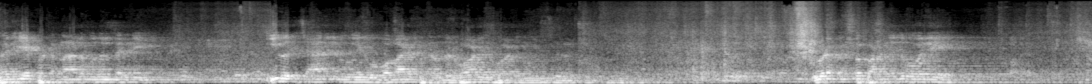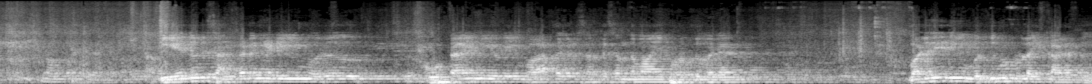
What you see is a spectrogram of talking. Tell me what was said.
പരിചയപ്പെട്ട നാൾ മുതൽ തന്നെ ഈ ഒരു ചാനൽ മുഖേന ഉപകാരപ്പെട്ടിട്ടുണ്ട്. ഒരുപാട് ഒരുപാട് ന്യൂസുകൾ. ഇവിടെ മുൻപ് പറഞ്ഞതുപോലെ ഏതൊരു സംഘടനയുടെയും ഒരു കൂട്ടായ്മയുടെയും വാർത്തകൾ സത്യസന്ധമായി പുറത്തു വരാൻ വളരെയധികം ബുദ്ധിമുട്ടുള്ള ഈ കാലത്ത്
